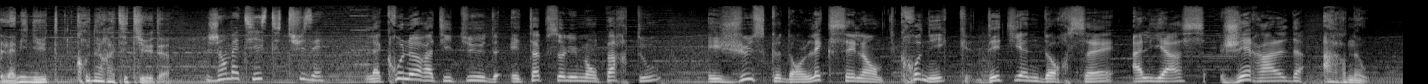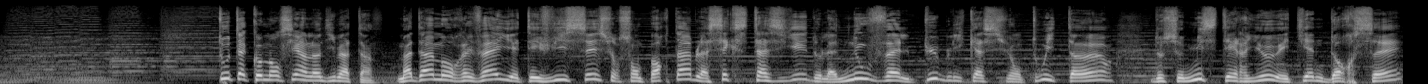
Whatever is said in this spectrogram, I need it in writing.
La minute Crooner Attitude. Jean-Baptiste Tuzet. La crooner attitude est absolument partout et jusque dans l'excellente chronique d'Étienne Dorset, alias Gérald Arnaud. Tout a commencé un lundi matin. Madame au réveil était vissée sur son portable à s'extasier de la nouvelle publication Twitter de ce mystérieux Étienne Dorset,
